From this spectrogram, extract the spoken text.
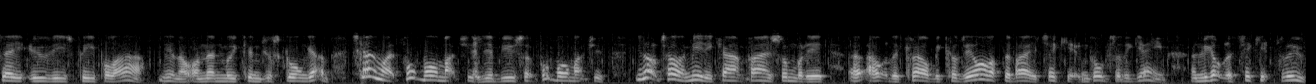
say who these people are, you know, and then we can just go and get them. It's kind of like football matches, the abuse at football matches. You're not telling me they can't find somebody uh, out of the crowd because they all have to buy a ticket and go to the game, and we got the ticket through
